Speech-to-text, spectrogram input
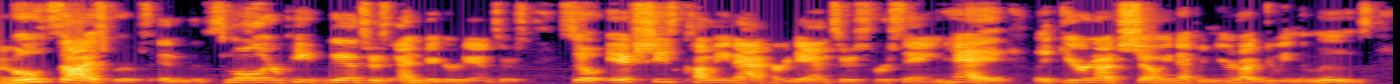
in both size groups, in smaller pe- dancers and bigger dancers. So if she's coming at her dancers for saying, "Hey, like you're not showing up and you're not doing the moves,"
